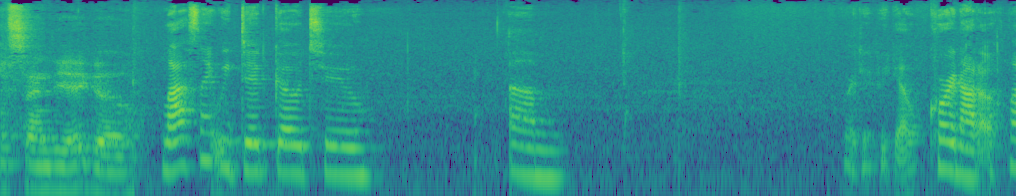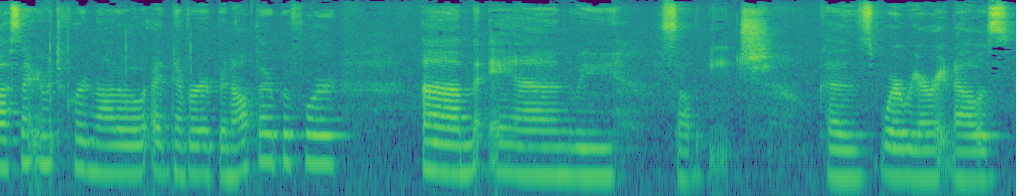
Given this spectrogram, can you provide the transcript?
night- San Diego. Last night we did go to, um, where did we go? Coronado. Last night we went to Coronado. I'd never been out there before, um, and we saw the beach because where we are right now is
